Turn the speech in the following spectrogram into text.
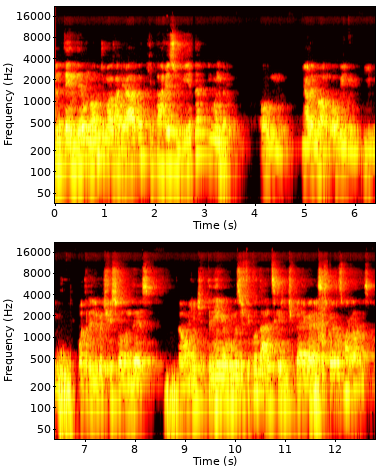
entender o nome de uma variável que está resumida em húngaro, ou em alemão, ou em, em, outra língua difícil, holandês. Então a gente tem algumas dificuldades que a gente pega, essas coisas maiores. Né?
